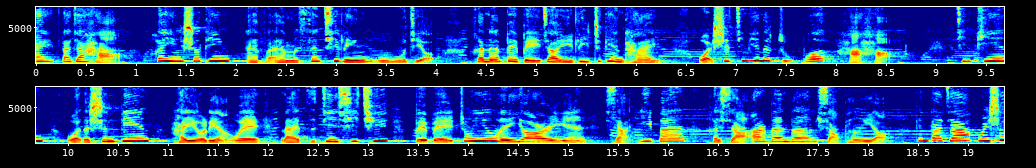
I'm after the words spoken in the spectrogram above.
嗨，大家好，欢迎收听 FM 三七零五五九河南贝贝教育励志电台，我是今天的主播好好。今天我的身边还有两位来自涧西区贝贝中英文幼儿园小一班和小二班的小朋友，跟大家问声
